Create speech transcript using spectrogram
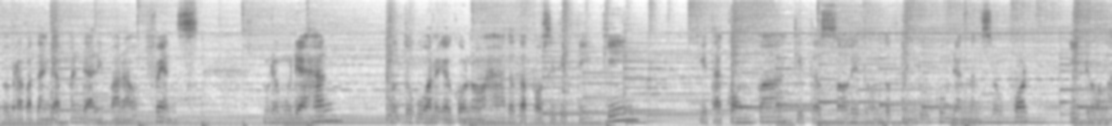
beberapa tanggapan dari para fans Mudah-mudahan untuk warga Konoha tetap positif thinking, kita kompak, kita solid untuk mendukung dan mensupport idola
